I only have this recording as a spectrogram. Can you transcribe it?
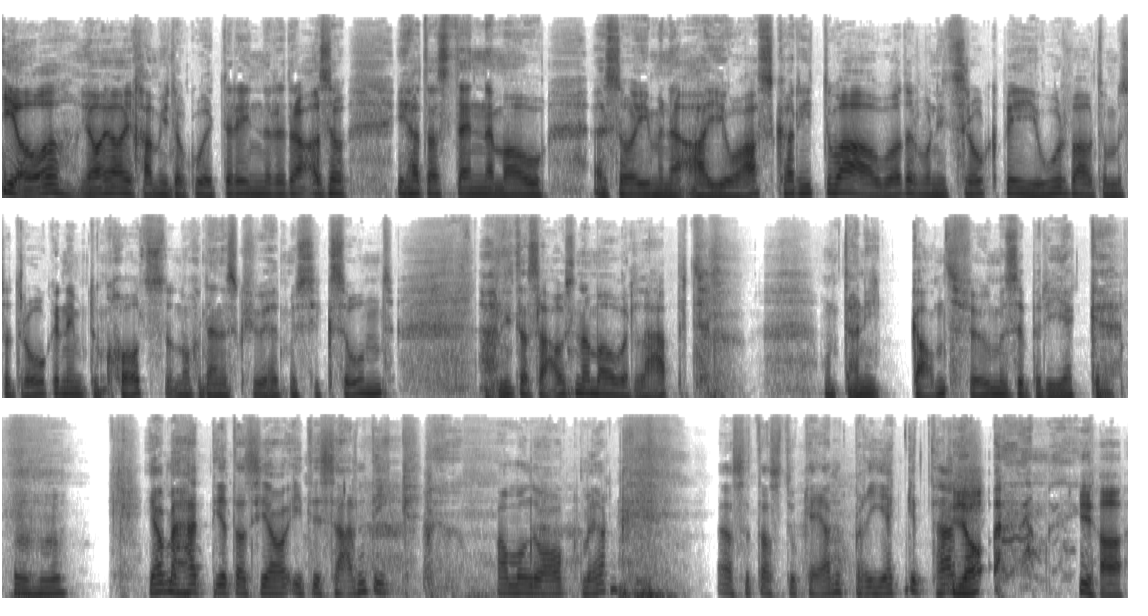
Ja, ja, ja, ich kann mich da gut erinnern. Also, ich habe das dann mal äh, so in einem Ayahuasca-Ritual, oder? Wo ich zurück bin, im Urwald, wo man so Drogen nimmt und kotzt und nachher dann das Gefühl hat, man sei gesund, habe ich das alles noch mal erlebt. Und dann habe ich ganz viel müssen briegen. Ja, man hat dir das ja in der Sendung einmal noch angemerkt. Also, dass du gern briegt hast. Ja, ich habe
